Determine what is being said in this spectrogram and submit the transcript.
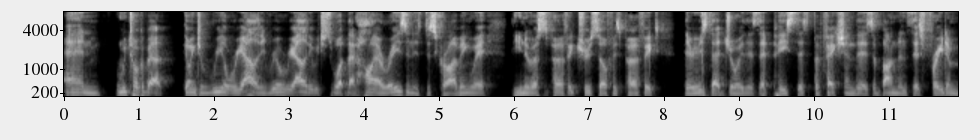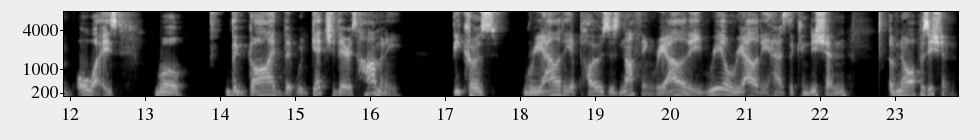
And when we talk about going to real reality, real reality, which is what that higher reason is describing, where the universe is perfect, true self is perfect there is that joy, there's that peace, there's perfection, there's abundance, there's freedom always. Well, the guide that would get you there is harmony because reality opposes nothing. Reality, real reality has the condition of no opposition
